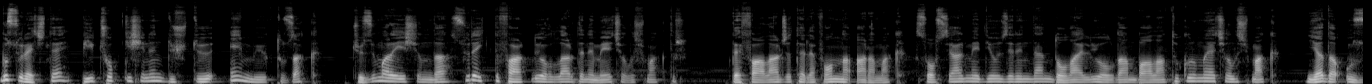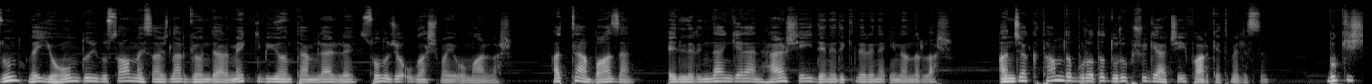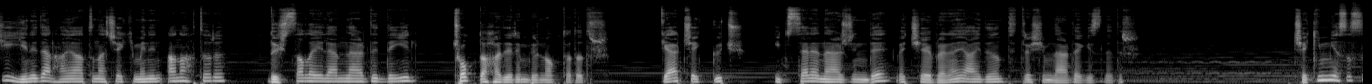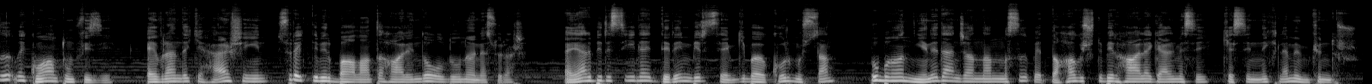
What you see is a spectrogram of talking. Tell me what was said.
Bu süreçte birçok kişinin düştüğü en büyük tuzak çözüm arayışında sürekli farklı yollar denemeye çalışmaktır. Defalarca telefonla aramak, sosyal medya üzerinden dolaylı yoldan bağlantı kurmaya çalışmak ya da uzun ve yoğun duygusal mesajlar göndermek gibi yöntemlerle sonuca ulaşmayı umarlar. Hatta bazen ellerinden gelen her şeyi denediklerine inanırlar. Ancak tam da burada durup şu gerçeği fark etmelisin. Bu kişiyi yeniden hayatına çekmenin anahtarı dışsal eylemlerde değil, çok daha derin bir noktadadır. Gerçek güç içsel enerjinde ve çevrene yaydığın titreşimlerde gizlidir. Çekim yasası ve kuantum fiziği evrendeki her şeyin sürekli bir bağlantı halinde olduğunu öne sürer. Eğer birisiyle derin bir sevgi bağı kurmuşsan bu bağın yeniden canlanması ve daha güçlü bir hale gelmesi kesinlikle mümkündür.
